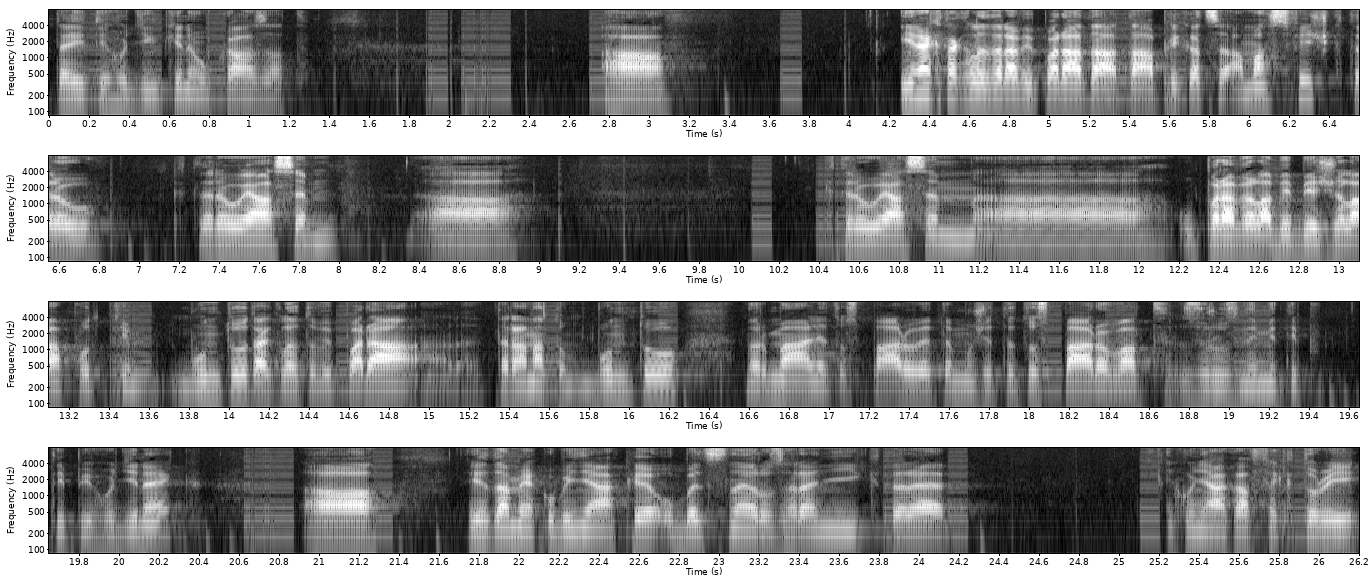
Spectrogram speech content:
tady ty hodinky neukázat. A jinak takhle teda vypadá ta, ta aplikace Amazfish, kterou, kterou já jsem a, kterou já jsem uh, upravil, aby běžela pod tím Ubuntu. Takhle to vypadá teda na tom Ubuntu. Normálně to spárujete, můžete to spárovat s různými typ, typy hodinek. A je tam jakoby nějaké obecné rozhraní, které jako nějaká factory,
